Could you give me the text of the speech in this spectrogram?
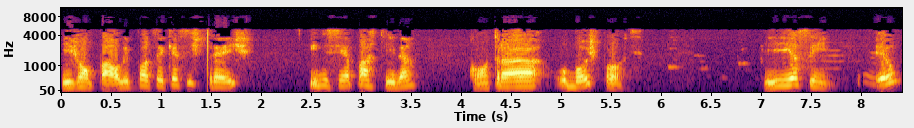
e João Paulo, e pode ser que esses três iniciem a partida contra o Boa Esporte. E assim, eu,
